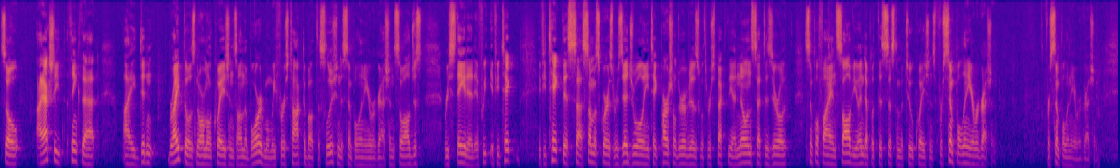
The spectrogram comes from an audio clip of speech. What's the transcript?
So I actually think that I didn't write those normal equations on the board when we first talked about the solution to simple linear regression, so I'll just restate it. If, we, if, you, take, if you take this uh, sum of squares residual and you take partial derivatives with respect to the unknowns set to zero, simplify and solve, you end up with this system of two equations for simple linear regression. For simple linear regression.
